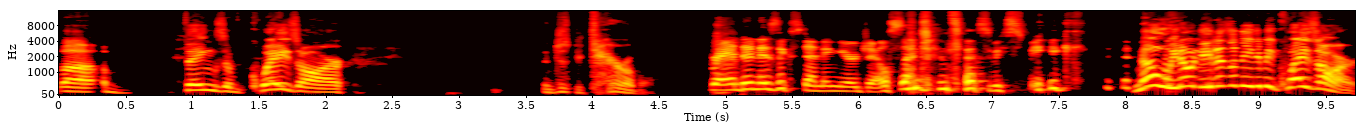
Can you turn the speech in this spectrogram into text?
uh, things of Quasar and just be terrible. Brandon is extending your jail sentence as we speak. no, we don't. He doesn't need to be Quasar.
